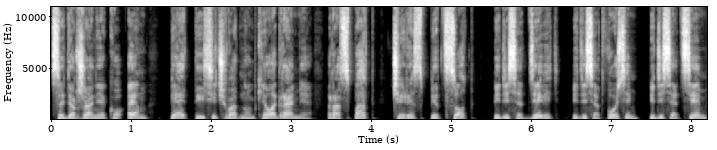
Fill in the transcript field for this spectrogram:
Содержание КОМ — 5000 в одном килограмме. Распад через 500, 59, 58, 57.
